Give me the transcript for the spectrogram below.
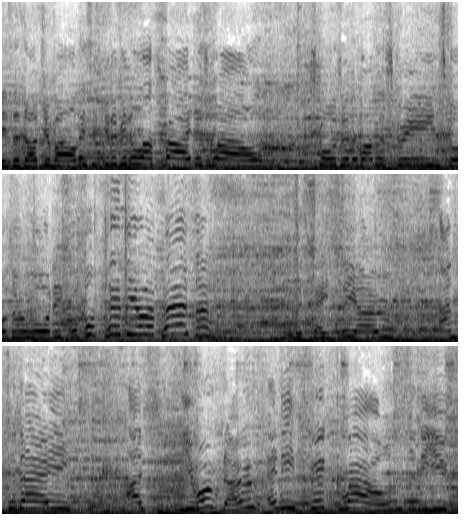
It's the Dodger Battle. This is going to be the last ride as well. Scores are at the bottom of the screen. Scores are rewarded for but pin the other person. In this case, Theo. And today, as you won't know, any big grounds in the UK.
